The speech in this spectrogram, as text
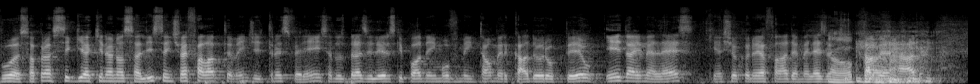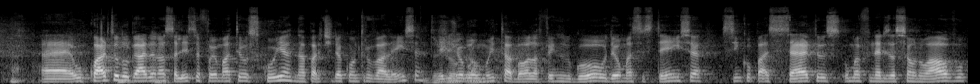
Boa, só para seguir aqui na nossa lista, a gente vai falar também de transferência dos brasileiros que podem movimentar o mercado europeu e da MLS. Quem achou que eu não ia falar da MLS aqui estava errado. É, o quarto lugar da nossa lista foi o Matheus Cunha na partida contra o Valência. Do Ele jogão. jogou muita bola, fez um gol, deu uma assistência, cinco passes certos, uma finalização no alvo,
